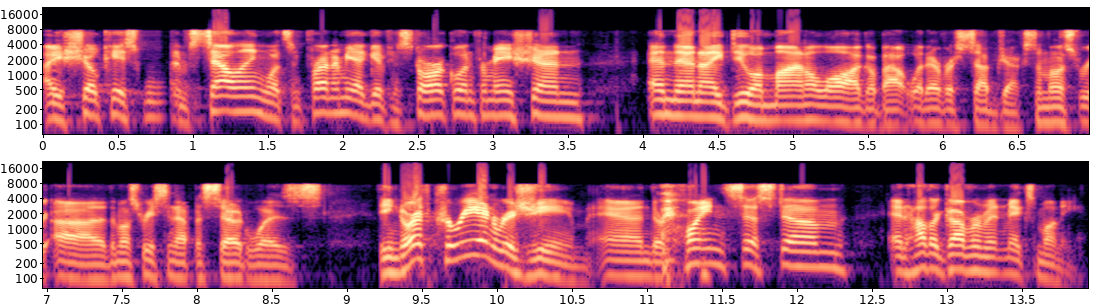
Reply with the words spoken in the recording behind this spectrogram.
I showcase what I'm selling, what's in front of me. I give historical information, and then I do a monologue about whatever subjects. The most re- uh, the most recent episode was the North Korean regime and their coin system and how their government makes money.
